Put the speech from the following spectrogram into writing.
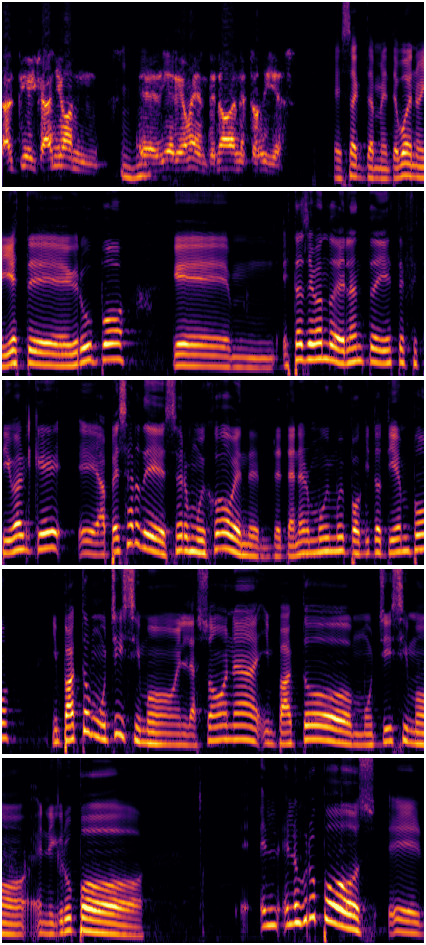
al pie del cañón eh, diariamente, ¿no? En estos días. Exactamente, bueno, y este grupo que mm, está llevando adelante este festival que, eh, a pesar de ser muy joven, de, tener muy, muy poquito tiempo, impactó muchísimo en la zona, impactó muchísimo en el grupo, en, los grupos eh,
